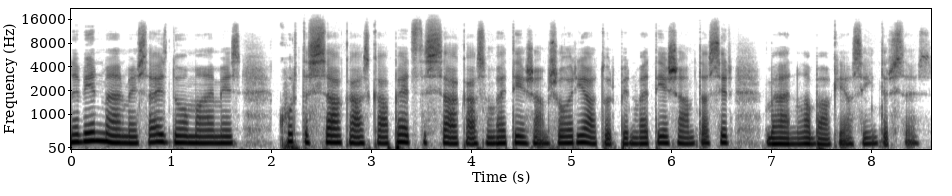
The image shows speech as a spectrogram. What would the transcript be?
Nevienmēr mēs aizdomājamies, kur tas sākās, kāpēc tas sākās, un vai tiešām šo ir jāturpina, vai tiešām tas ir bērnu labākajās interesēs.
